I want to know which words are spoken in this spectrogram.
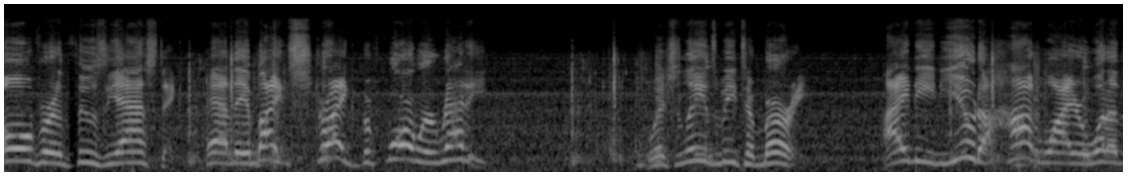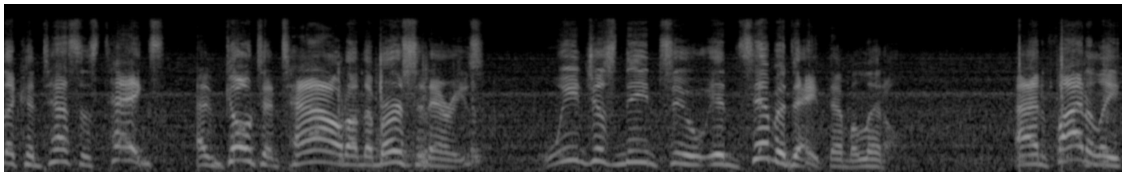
over enthusiastic, and they might strike before we're ready. Which leads me to Murray. I need you to hotwire one of the Contessa's tanks and go to town on the mercenaries. We just need to intimidate them a little. And finally,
